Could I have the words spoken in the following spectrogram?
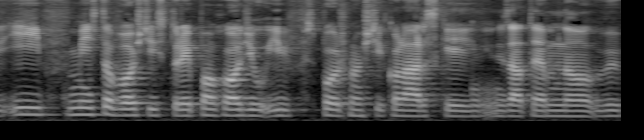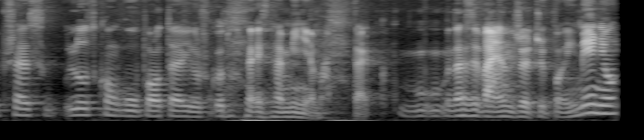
i w miejscowości, z której pochodził, i w społeczności kolarskiej. Zatem no, przez ludzką głupotę już go tutaj z nami nie ma. Tak, nazywając rzeczy po imieniu.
